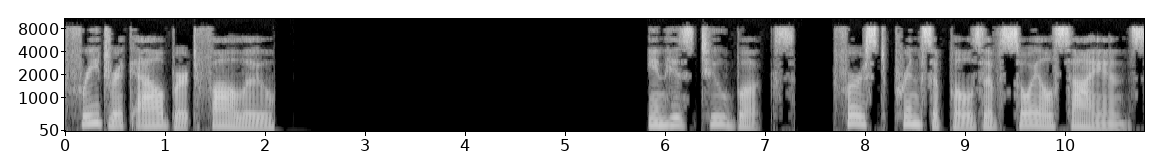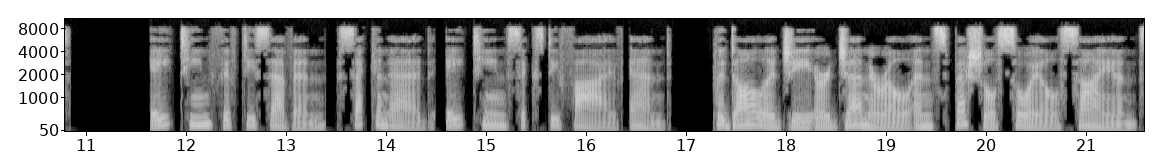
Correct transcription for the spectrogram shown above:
Friedrich Albert Fallou In his two books, First Principles of Soil Science 1857, 2nd ed., 1865 and Pedology or General and Special Soil Science.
